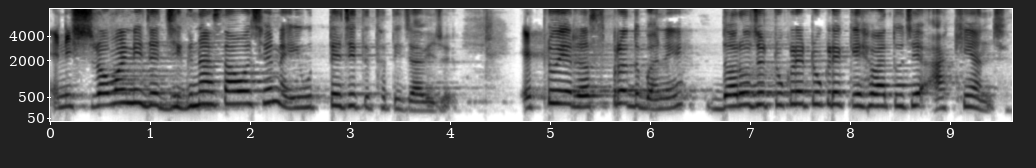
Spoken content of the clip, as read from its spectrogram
એની શ્રવણની જે જિજ્ઞાસાઓ છે ને, એ ઉત્તેજિત થતી જવી જોઈએ. એટલું એ રસપ્રદ બને, દરરોજ ટુકડે ટુકડે કહેવાતું જે આખ્યાન છે,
